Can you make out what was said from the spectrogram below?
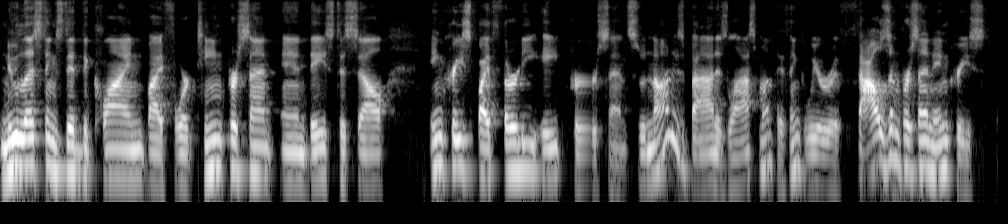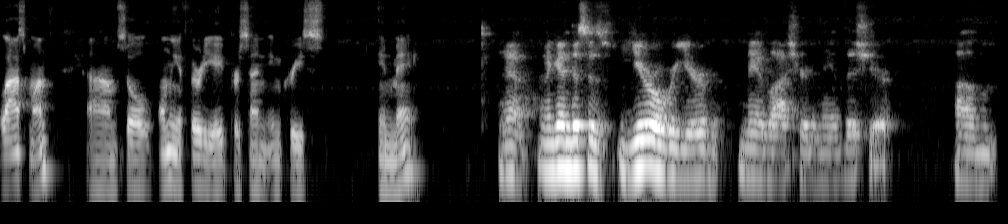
New listings did decline by 14% and days to sell increased by 38%. So not as bad as last month. I think we were a thousand percent increase last month. Um, so only a 38% increase in May. Yeah. And again, this is year over year, May of last year to May of this year. Um,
